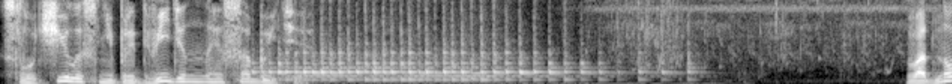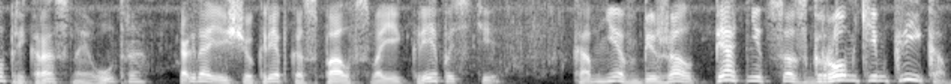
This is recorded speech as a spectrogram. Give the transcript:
случилось непредвиденное событие. В одно прекрасное утро когда я еще крепко спал в своей крепости, ко мне вбежал пятница с громким криком.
